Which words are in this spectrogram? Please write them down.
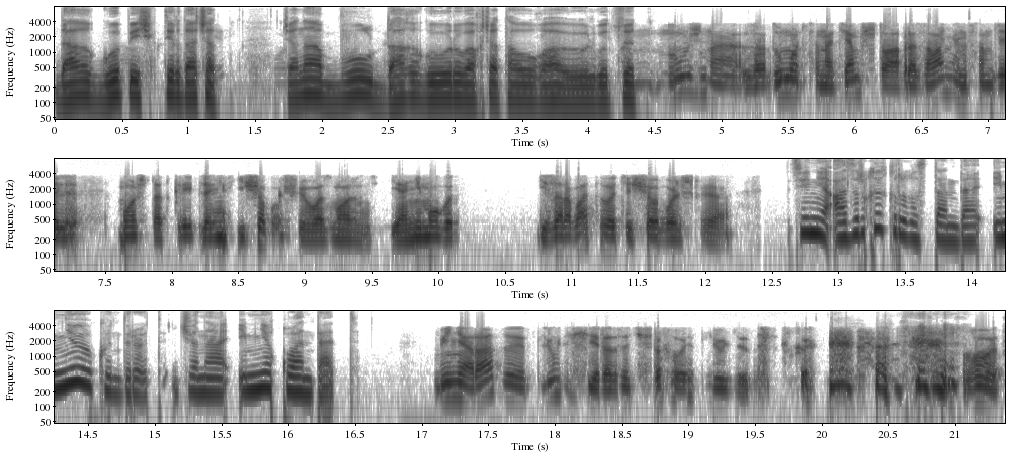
дагы көп эшиктерди ачат. Жана бул дагы көбүрөөк акча табууга өбөлгө түзөт. Нужно задуматься над тем что образование на самом деле может открыть для них еще большие возможности и они могут и зарабатывать еще больше сени азыркы кыргызстанда эмне өкүндүрөт жана эмне кубантат? Меня радуют люди и разочаровывают люди. Вот.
